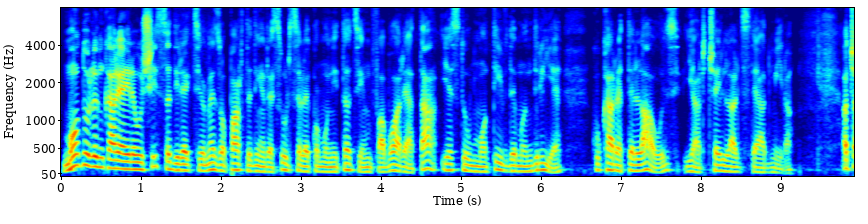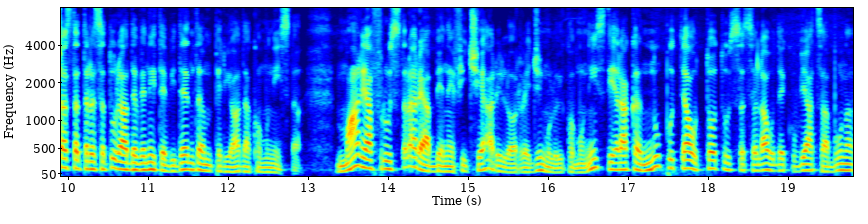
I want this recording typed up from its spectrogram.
Modul în care ai reușit să direcționezi o parte din resursele comunității în favoarea ta este un motiv de mândrie, cu care te lauzi, iar ceilalți te admiră. Această trăsătură a devenit evidentă în perioada comunistă. Marea frustrare a beneficiarilor regimului comunist era că nu puteau totuși să se laude cu viața bună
